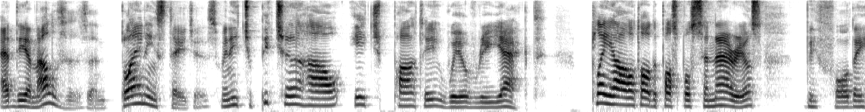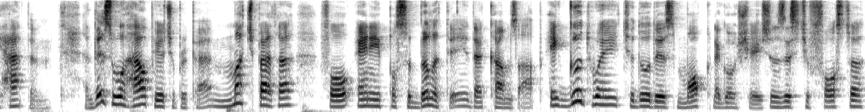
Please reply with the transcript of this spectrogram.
At the analysis and planning stages, we need to picture how each party will react, play out all the possible scenarios before they happen. And this will help you to prepare much better for any possibility that comes up. A good way to do these mock negotiations is to foster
